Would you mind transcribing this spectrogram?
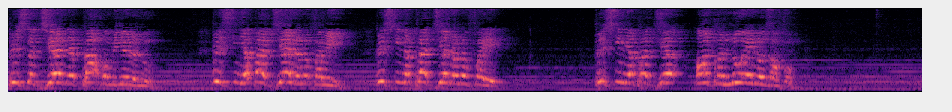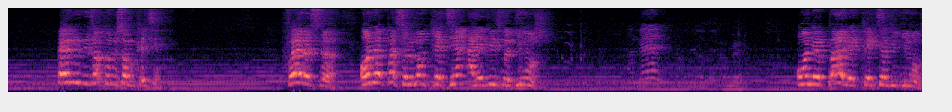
Puisque Dieu n'est pas au milieu de nous, puisqu'il n'y a pas Dieu dans nos familles, puisqu'il n'y a pas Dieu dans nos foyers, puisqu'il n'y a pas Dieu entre nous et nos enfants. Et nous disons que nous sommes chrétiens. Frères et sœurs, on n'est pas seulement chrétien à l'église le dimanche. On n'est pas les chrétiens du dimanche.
